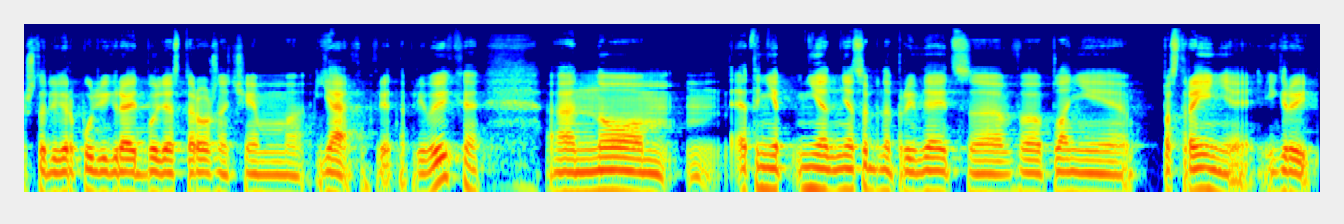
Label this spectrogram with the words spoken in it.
что Ливерпуль играет более осторожно, чем я конкретно привык, э, но это не, не, не особенно проявляется в плане построения игры.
